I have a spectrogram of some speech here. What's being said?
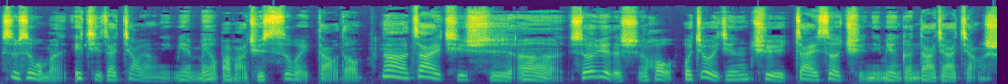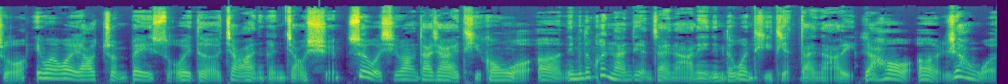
是不是我们一起在教养里面没有办法去思维到的？那在其实呃十二月的时候，我就已经去在社群里面跟大家讲说，因为我也要准备所谓的教案跟教学，所以我希望大家来提供我呃你们的困难点在哪里，你们的问题点在哪里，然后呃让让我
